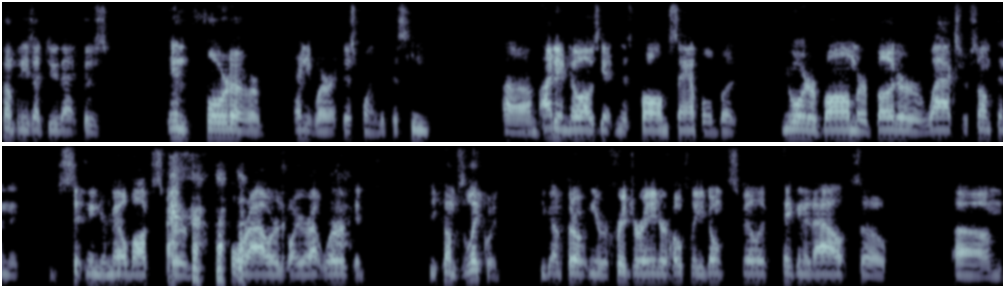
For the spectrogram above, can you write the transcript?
companies that do that because in Florida or anywhere at this point with this heat, um, I didn't know I was getting this balm sample, but you order balm or butter or wax or something, sitting in your mailbox for four hours while you're at work, it becomes liquid. You got to throw it in your refrigerator. Hopefully, you don't spill it taking it out. So, um,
